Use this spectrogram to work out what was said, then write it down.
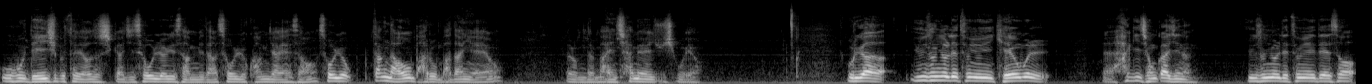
오후 4시부터 6시까지 서울역에서 합니다. 서울역 광장에서. 서울역 딱 나오면 바로 마당이에요. 여러분들 많이 참여해 주시고요. 우리가 윤석열 대통령이 계엄을 하기 전까지는 윤석열 대통령에 대해서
